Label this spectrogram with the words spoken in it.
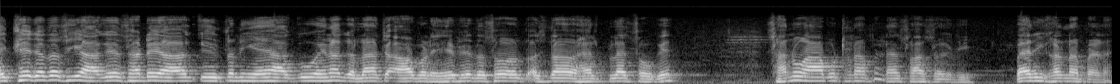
ਇੱਥੇ ਜਦ ਅਸੀਂ ਆ ਗਏ ਸਾਡੇ ਆ ਕੀਰਤਨੀਏ ਆਗੂ ਇਹਨਾਂ ਗੱਲਾਂ 'ਚ ਆ ਬੜੇ ਫਿਰ ਦੱਸੋ ਅਸੀਂ ਤਾਂ ਹੈਲਪਲੈਸ ਹੋ ਗਏ। ਸਾਨੂੰ ਆਪ ਉੱਠਣਾ ਪੈਣਾ ਸਾਸਕ ਜੀ। ਪੈਰੀ ਖੜਨਾ ਪੈਣਾ।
